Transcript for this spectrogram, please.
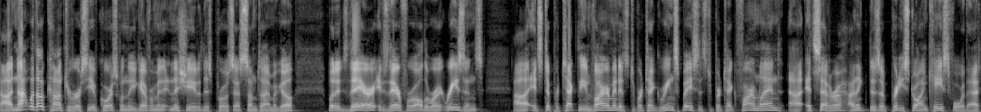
Uh, not without controversy, of course, when the government initiated this process some time ago, but it's there. It's there for all the right reasons. Uh, it's to protect the environment. It's to protect green space. It's to protect farmland, uh, etc. I think there's a pretty strong case for that.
